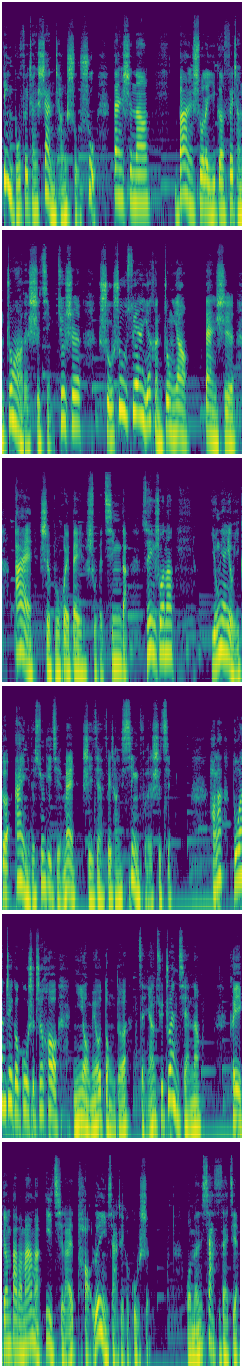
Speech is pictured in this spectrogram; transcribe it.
并不非常擅长数数，但是呢，Bun 说了一个非常重要的事情，就是数数虽然也很重要，但是爱是不会被数得清的。所以说呢。永远有一个爱你的兄弟姐妹是一件非常幸福的事情。好了，读完这个故事之后，你有没有懂得怎样去赚钱呢？可以跟爸爸妈妈一起来讨论一下这个故事。我们下次再见。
